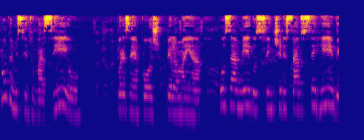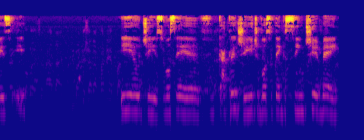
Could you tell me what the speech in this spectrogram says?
Quando eu me sinto vazio, por exemplo, hoje pela manhã, os amigos sentiram estados terríveis. E, e eu disse, você acredite, você tem que se sentir bem.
